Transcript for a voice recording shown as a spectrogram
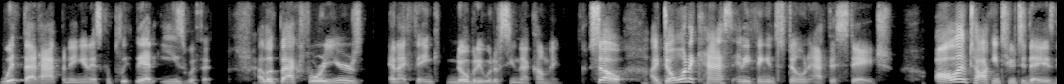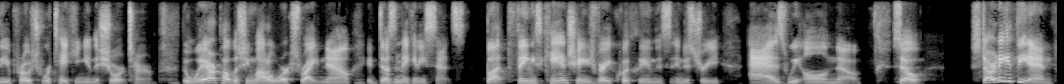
with that happening and is completely at ease with it. I look back four years and I think nobody would have seen that coming. So I don't want to cast anything in stone at this stage. All I'm talking to today is the approach we're taking in the short term. The way our publishing model works right now, it doesn't make any sense. But things can change very quickly in this industry, as we all know. So, starting at the end,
